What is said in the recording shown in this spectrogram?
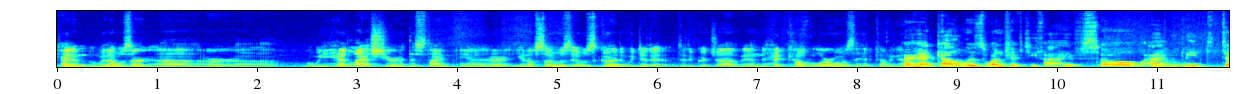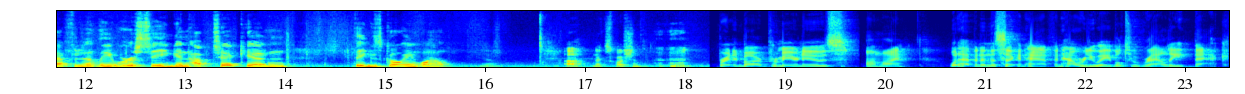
kind of that was our our what we had last year at this time, and uh, you know, so it was it was good. We did a did a good job. And the head count, Laura, what was the head count again? Our head count was 155. So I mean, definitely we're seeing an uptick and things going well. Yeah. Ah, next question. Brandon Barb, Premier News Online. What happened in the second half, and how were you able to rally back?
